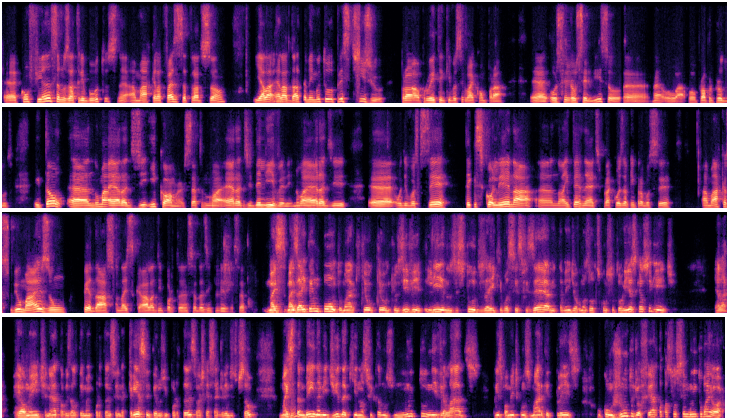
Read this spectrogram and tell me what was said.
é, confiança nos atributos, né? A marca ela faz essa tradução e ela, uhum. ela dá também muito prestígio para o item que você vai comprar, é, ou seja, o serviço, é, né, ou, a, o próprio produto. Então, é, numa era de e-commerce, certo? Numa era de delivery, numa era de é, onde você tem que escolher na, na internet para a coisa vir para você, a marca subiu mais um pedaço na escala de importância das empresas, certo? Mas, mas aí tem um ponto, Mark, que eu, que eu inclusive li nos estudos aí que vocês fizeram e também de algumas outras consultorias, que é o seguinte: ela realmente, né, talvez ela tenha uma importância ainda, cresça em termos de importância, eu acho que essa é a grande discussão, mas uhum. também na medida que nós ficamos muito nivelados, principalmente com os marketplaces, o conjunto de oferta passou a ser muito maior.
